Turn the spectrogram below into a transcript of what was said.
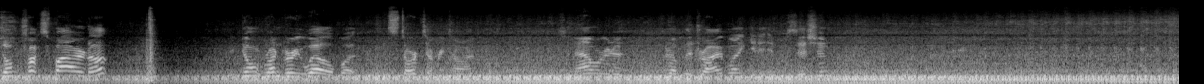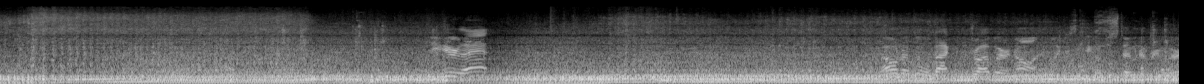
dump truck's fired up. They don't run very well, but it starts every time. So now we're gonna put up the driveway, get it in position. Hear that? I don't know if it will back in the driveway or not. It might just kick up stone everywhere.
